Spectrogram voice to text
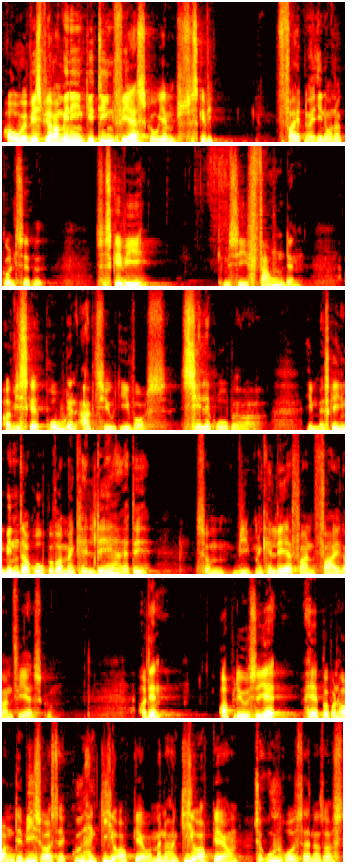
Og øh, hvis vi rammer ind i en gedin fiasko, jamen, så skal vi fejle noget ind under gulvtæppet. Så skal vi, kan man sige, fagne den. Og vi skal bruge den aktivt i vores cellegruppe og i måske en mindre gruppe, hvor man kan lære af det, som vi, man kan lære fra en fejl og en fiasko. Og den oplevelse, jeg havde på Bornholm, den viser også, at Gud han giver opgaver, men når han giver opgaven, så udruster han os også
